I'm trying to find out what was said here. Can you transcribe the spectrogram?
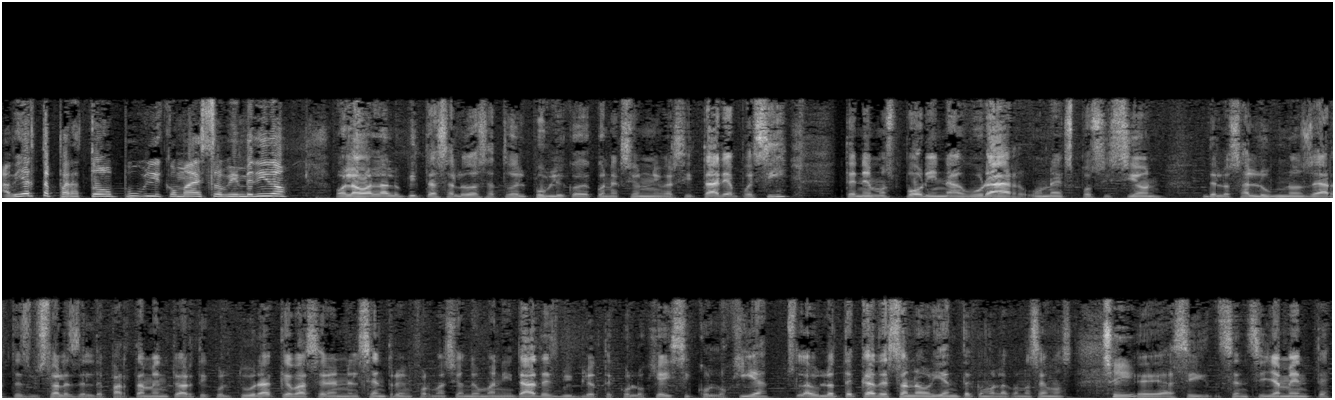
abierta para todo público, maestro. Bienvenido. Hola, hola Lupita, saludos a todo el público de Conexión Universitaria. Pues sí, tenemos por inaugurar una exposición de los alumnos de artes visuales del Departamento de Arte y Cultura que va a ser en el Centro de Información de Humanidades, Bibliotecología y Psicología, pues la biblioteca de Zona Oriente como la conocemos, sí. Eh, así sencillamente.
